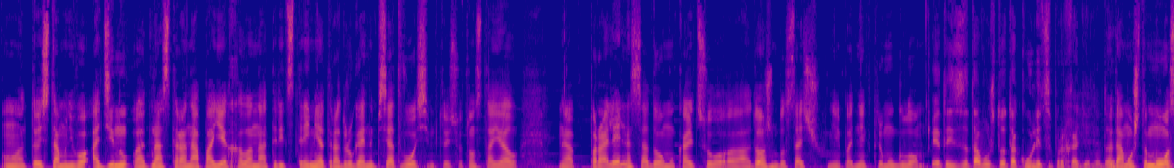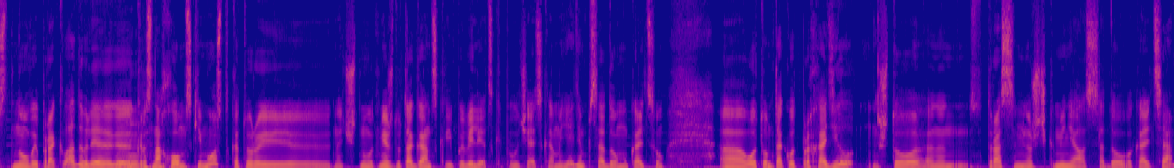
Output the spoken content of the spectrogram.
Вот, то есть там у него один, одна сторона поехала на 33 метра, а другая на 58. То есть вот он стоял э, параллельно Садовому кольцу, а должен был стать еще под некоторым углом. Это из-за того, что так улица проходила, да? Потому что мост новый прокладывали, Мгм. Краснохолмский мост, который, э, значит, ну вот между Таганской и Павелецкой, получается, когда мы едем по Садовому кольцу. А, Вот он так вот проходил, что трасса немножечко менялась с Садового кольца.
